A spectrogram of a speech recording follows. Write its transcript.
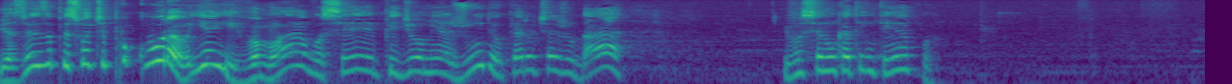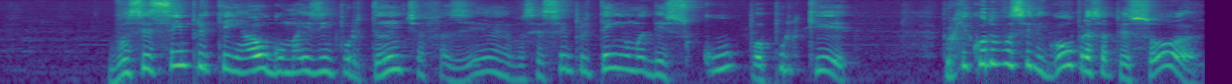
e às vezes a pessoa te procura. E aí, vamos lá, você pediu a minha ajuda, eu quero te ajudar. E você nunca tem tempo. Você sempre tem algo mais importante a fazer, você sempre tem uma desculpa. Por quê? Porque quando você ligou para essa pessoa,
